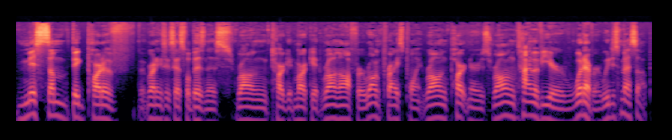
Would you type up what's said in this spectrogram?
miss some big part of running a successful business. Wrong target market wrong offer wrong price point wrong partners wrong time of year whatever. We just mess up.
